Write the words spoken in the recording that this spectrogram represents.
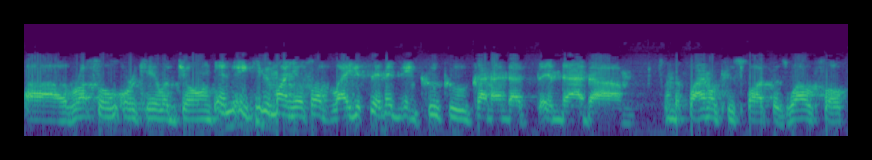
uh, Russell or Caleb Jones? And, and keep in mind, you also have Lagesson and, and Koekkoek kind of in that in that. Um, in the final two spots as well. So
